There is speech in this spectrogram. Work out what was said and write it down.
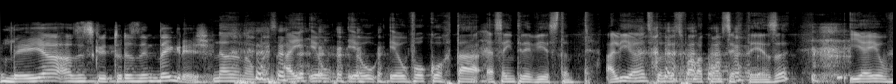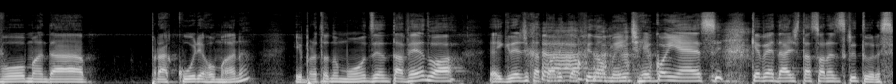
leia as escrituras dentro da igreja. Não, não, não, mas aí eu, eu, eu vou cortar essa entrevista ali antes, quando você fala com certeza, e aí eu vou mandar pra Cúria Romana e para todo mundo dizendo, tá vendo, ó, a Igreja Católica finalmente reconhece que a verdade está só nas escrituras.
